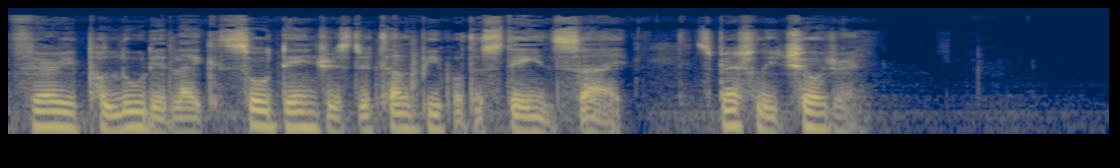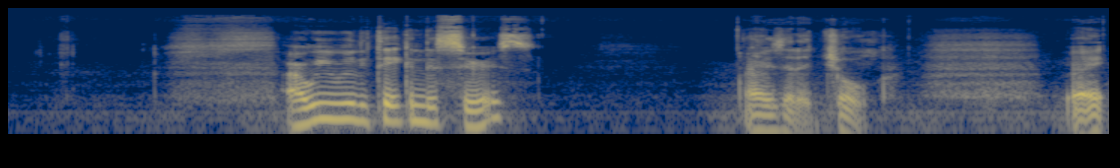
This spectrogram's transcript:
very polluted like so dangerous they're telling people to stay inside especially children. Are we really taking this serious or is it a joke? Right?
